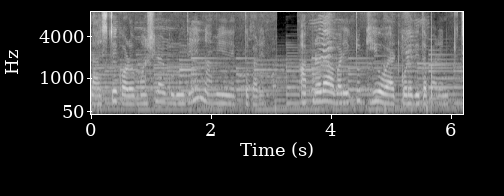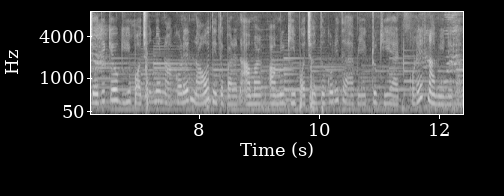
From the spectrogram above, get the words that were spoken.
লাস্টে গরম মশলার গুঁড়ো দিয়ে নামিয়ে রাখতে পারেন। আপনারা আবার একটু ঘিও অ্যাড করে দিতে পারেন। যদি কেউ ঘি পছন্দ না করেন নাও দিতে পারেন। আমার, আমি ঘি পছন্দ করি, তাই আমি একটু ঘি অ্যাড করে নামিয়ে নিলাম।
